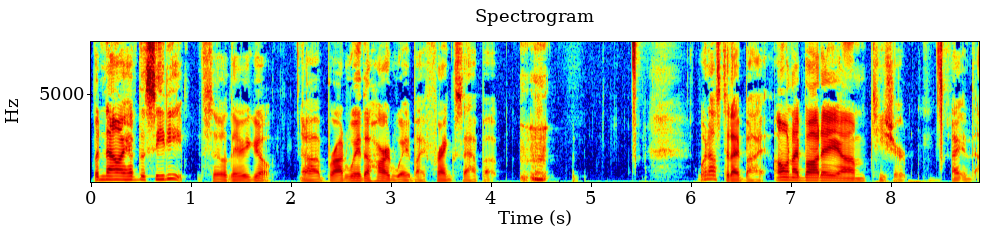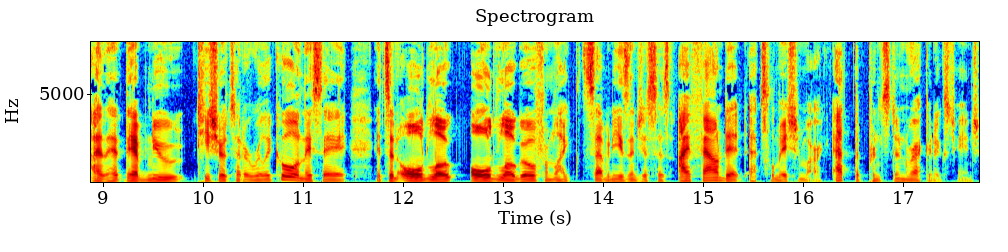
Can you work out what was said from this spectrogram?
But now I have the CD. So there you go. Uh, Broadway the Hard Way by Frank Zappa. what else did I buy? Oh, and I bought a um, t-shirt. I, I, they have new T-shirts that are really cool, and they say it's an old lo- old logo from like 70s, and just says "I found it!" exclamation mark at the Princeton Record Exchange.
